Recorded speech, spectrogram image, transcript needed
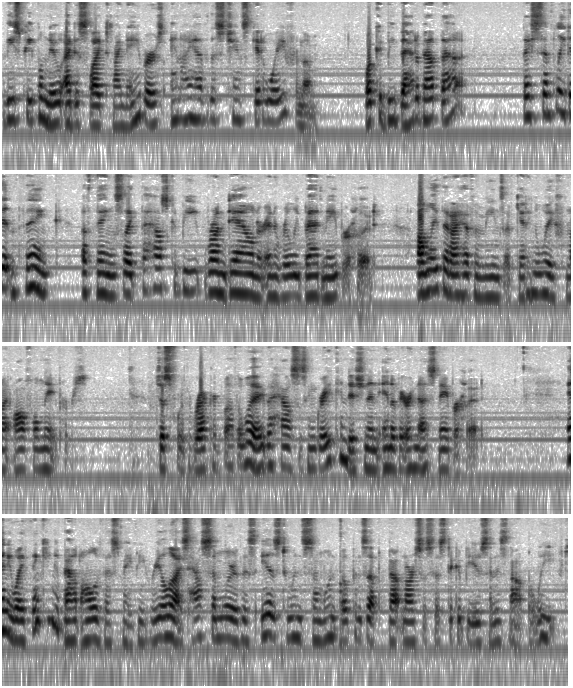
these people knew I disliked my neighbors, and I have this chance to get away from them. What could be bad about that? They simply didn't think of things like the house could be run down or in a really bad neighborhood, only that I have a means of getting away from my awful neighbors. Just for the record, by the way, the house is in great condition and in a very nice neighborhood. Anyway, thinking about all of this made me realize how similar this is to when someone opens up about narcissistic abuse and is not believed.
